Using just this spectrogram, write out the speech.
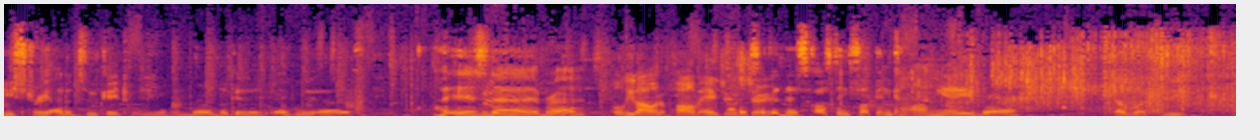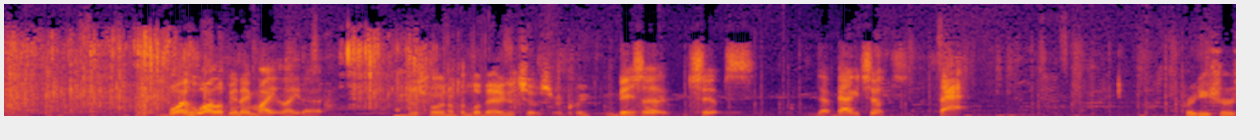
He's straight out of 2K21, bro. Look at his ugly ass. What is that, bro? Oh, he got on a Palm That Angels looks like a shirt. disgusting fucking Kanye, bro. That was me. Boy, who all up in they might like that? I'm just filling up a little bag of chips real quick. Bitch, that chips. That bag of chips? Fat. Pretty sure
